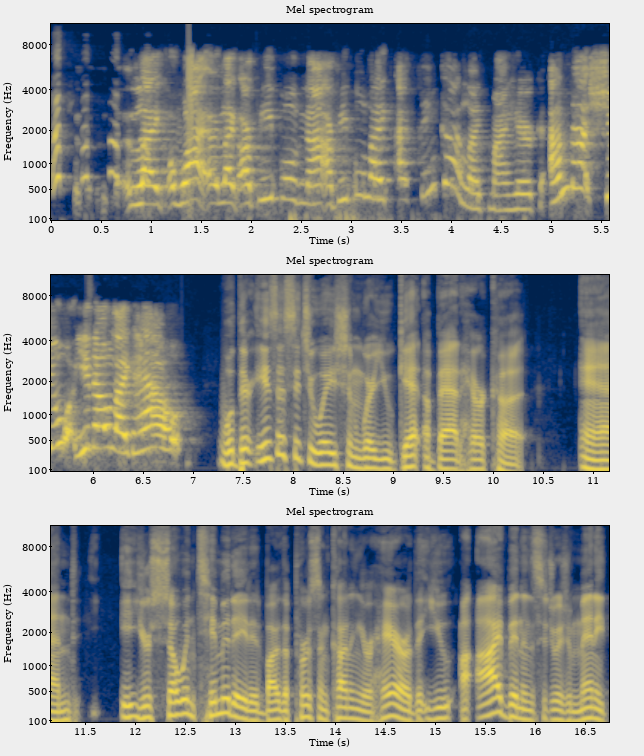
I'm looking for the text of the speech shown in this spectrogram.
like why? Like, are people not? Are people like? I think I like my hair. I'm not sure. You know, like how? Well, there is a situation where you get a bad haircut and it, you're so intimidated by the person cutting your hair that you I, I've been in the situation many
